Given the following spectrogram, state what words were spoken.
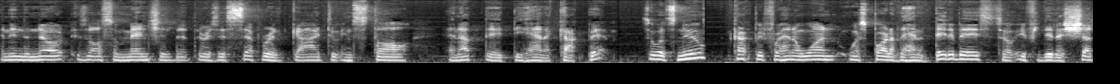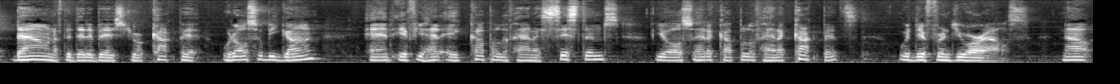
And in the note is also mentioned that there is a separate guide to install and update the HANA Cockpit. So what's new? Cockpit for HANA 1 was part of the HANA database. So if you did a shutdown of the database, your cockpit would also be gone. And if you had a couple of HANA systems, you also had a couple of HANA cockpits with different URLs. Now,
